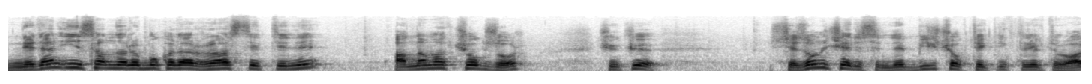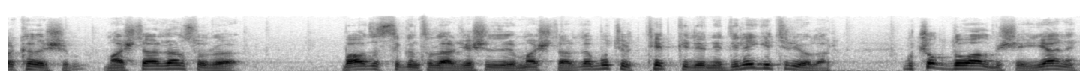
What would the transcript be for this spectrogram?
neden insanları bu kadar rahatsız ettiğini anlamak çok zor. Çünkü sezon içerisinde birçok teknik direktör arkadaşım maçlardan sonra bazı sıkıntılar yaşadığı maçlarda bu tür tepkilerini dile getiriyorlar. Bu çok doğal bir şey. Yani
